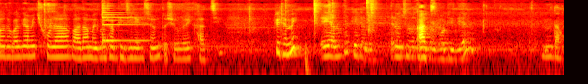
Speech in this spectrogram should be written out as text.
গতকালকে আমি ছোলা বাদাম এগুলো সব ভিজিয়ে রেখেছিলাম তো সেগুলোই খাচ্ছি। কি ঠাম্মি? এই আলুটা কেটে এরকম আচ্ছা। বটি দিয়ে। দাও।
